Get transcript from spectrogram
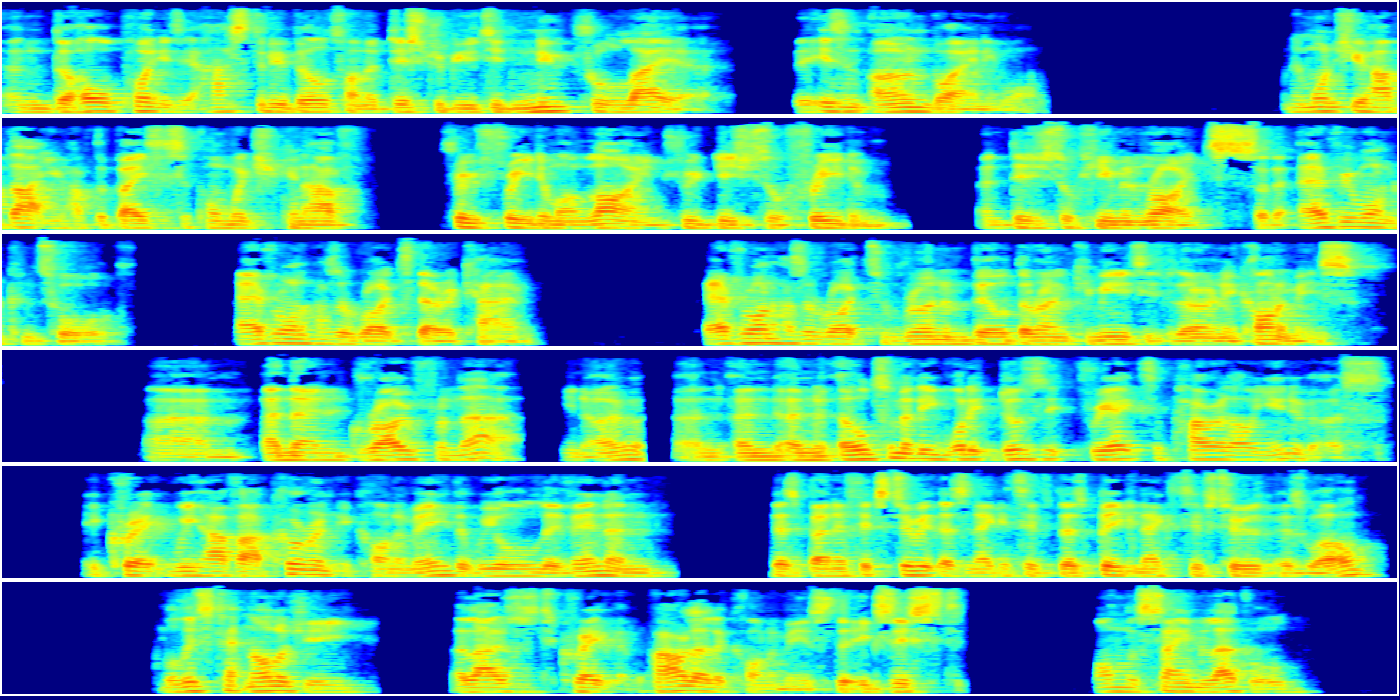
And the whole point is it has to be built on a distributed neutral layer that isn't owned by anyone. And then once you have that, you have the basis upon which you can have true freedom online, true digital freedom and digital human rights so that everyone can talk. Everyone has a right to their account. Everyone has a right to run and build their own communities with their own economies. Um, and then grow from that, you know, and, and, and ultimately what it does, it creates a parallel universe. It create, we have our current economy that we all live in and there's benefits to it. There's negative, there's big negatives to it as well. Well, this technology allows us to create parallel economies that exist on the same level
